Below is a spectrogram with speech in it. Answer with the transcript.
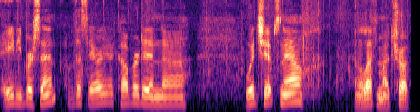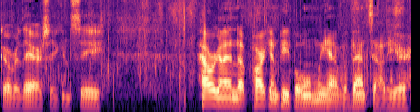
80% of this area covered in uh, wood chips now. And I left my truck over there so you can see how we're going to end up parking people when we have events out here.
